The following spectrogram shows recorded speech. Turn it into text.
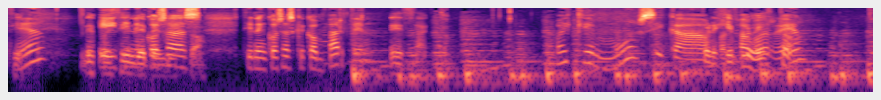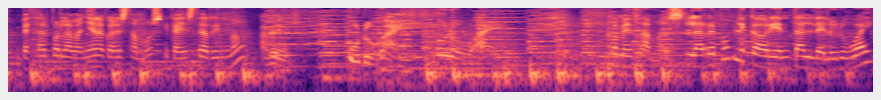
sí. ¿Eh? Después y tienen cosas, tienen cosas que comparten. Exacto. ¡Ay, qué música! Por ejemplo, favor, esto. ¿eh? Empezar por la mañana con esta música y este ritmo. A ver, Uruguay. Uruguay. Comenzamos. La República Oriental del Uruguay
